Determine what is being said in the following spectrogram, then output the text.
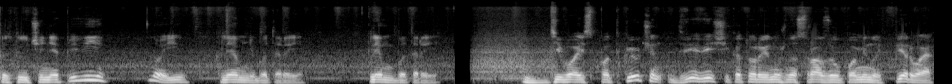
Підключення PV, ну і клемні батареї. Клеммы батареи. Девайс подключен. Две вещи, которые нужно сразу упомянуть. Первое.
